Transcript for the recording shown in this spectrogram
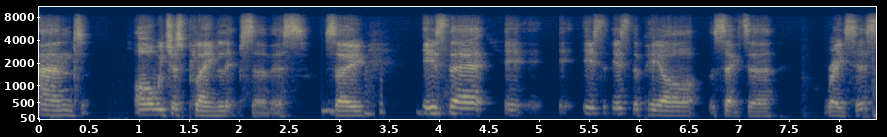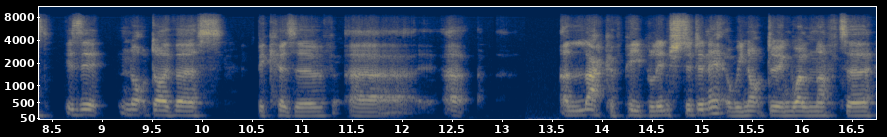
And are we just playing lip service? So, is there is is the PR sector racist? Is it not diverse because of uh, a, a, lack of people interested in it? Are we not doing well enough to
